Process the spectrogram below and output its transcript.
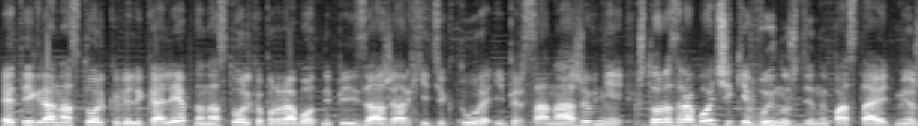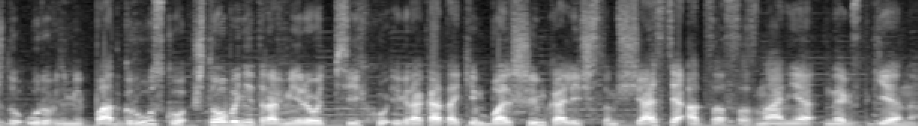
Эта игра настолько великолепна, настолько проработанный пейзаж, пейзажи, архитектура и персонажи в ней, что разработчики вынуждены поставить между уровнями подгрузку, чтобы не травмировать психику игрока таким большим количеством счастья от осознания Next Gen.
